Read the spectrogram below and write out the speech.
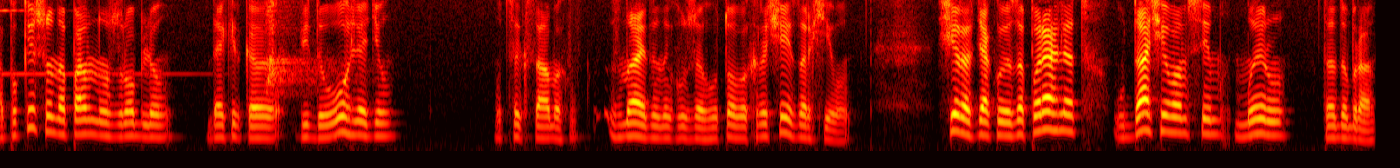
А поки що, напевно, зроблю декілька відеооглядів оцих самих знайдених уже готових речей з архіву. Ще раз дякую за перегляд. Удачі вам всім, миру та добра.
